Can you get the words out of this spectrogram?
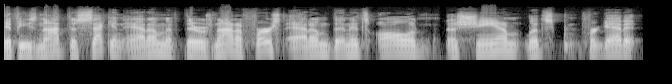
if he's not the second Adam, if there's not a first Adam, then it's all a, sham. Let's forget it.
